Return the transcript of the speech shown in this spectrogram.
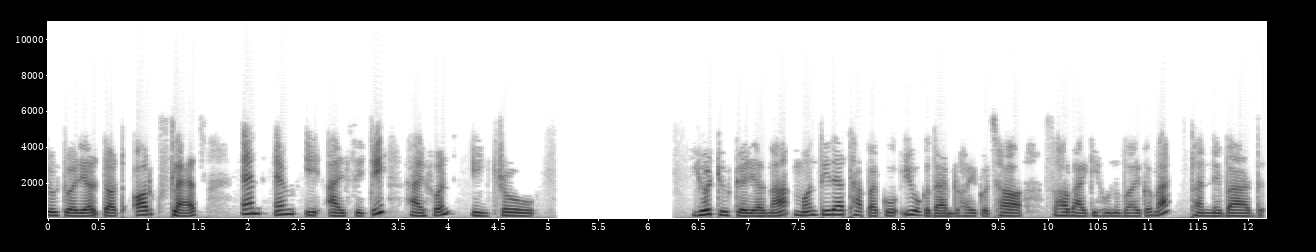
tutorialorg/nmeict इन्ट्रो यो ट्युटोरियलमा मन्दिरा थापाको योगदान रहेको छ। सहभागी हुनुभएकोमा धन्यवाद।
